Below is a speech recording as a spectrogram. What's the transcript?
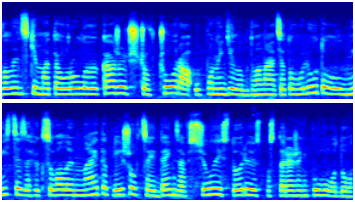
Волинські метеорологи кажуть, що вчора, у понеділок, 12 лютого, у місті зафіксували найтеплішу в цей день за всю історію спостережень погоду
